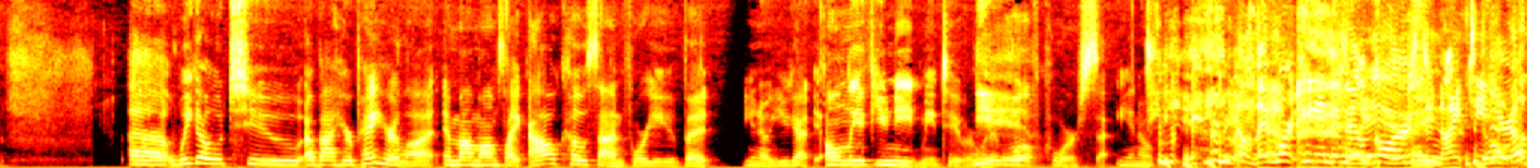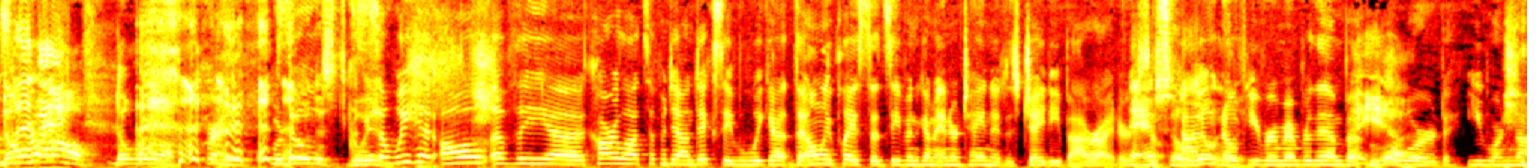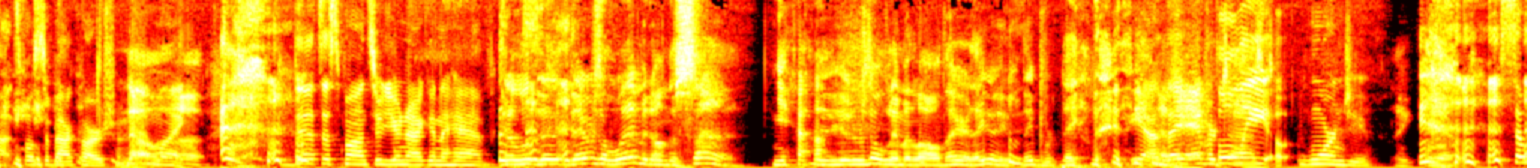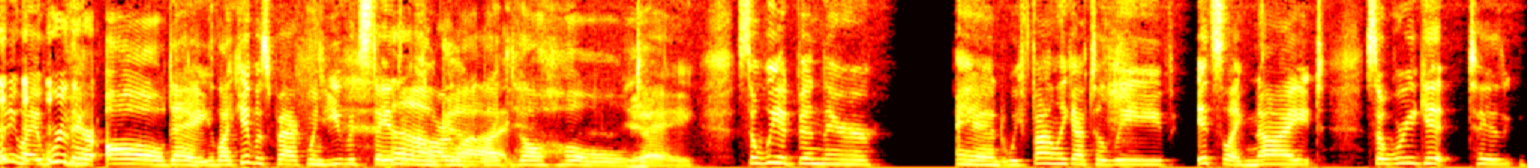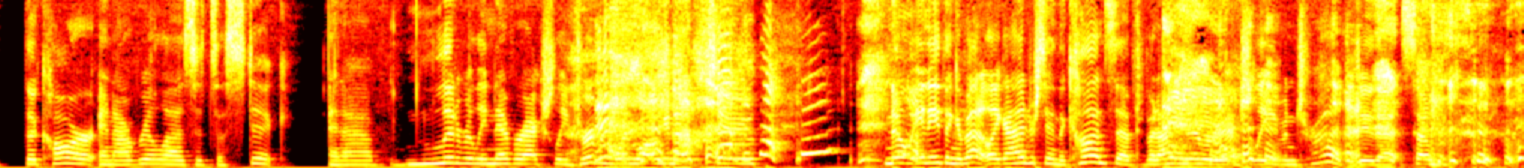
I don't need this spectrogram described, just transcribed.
uh, we go to a buy here, pay here lot, and my mom's like, "I'll co-sign for you, but you know, you got only if you need me to." Or. Yeah. Well, of course, uh, you know. No, they weren't handing out cars Hey, to 19 year olds. Don't that run off. Don't run off. Right. We're doing this. Go ahead. So we hit all of the uh, car lots up and down Dixie, but we got the only place that's even going to entertain it is JD Byrider. So I don't know if you remember them, but Yeah. Lord, you were not supposed to buy cars from them. no, Like uh, that's a sponsor you're not going to have. there, there, there was a limit on the sign. Yeah. There was no lemon law there. They they they, they Yeah, they, advertised. fully warned you. Like, yeah. So anyway, we're there all day. Like it was back when you would stay at the Oh, car lot like the whole Yeah. day. So we had been there and we finally got to leave. It's like night. So we get to the car and I realize it's a stick. And I've literally never actually driven one long enough to know anything about it. Like I understand the concept, but I never actually even tried to do that. So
